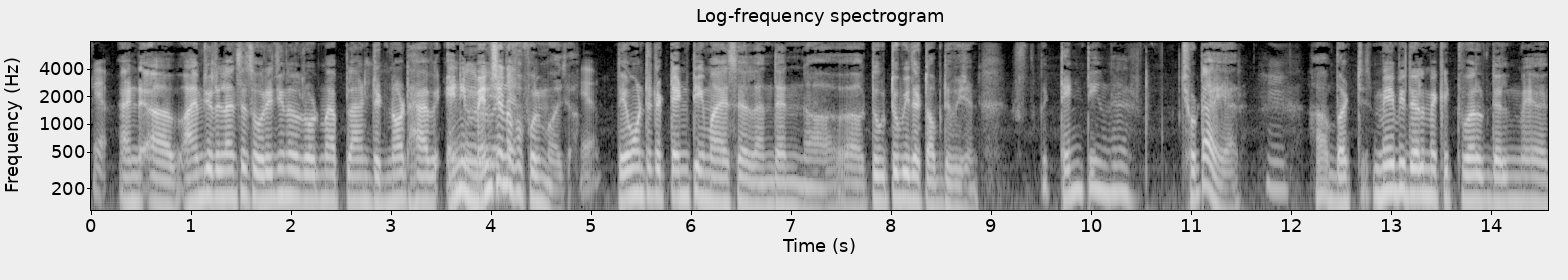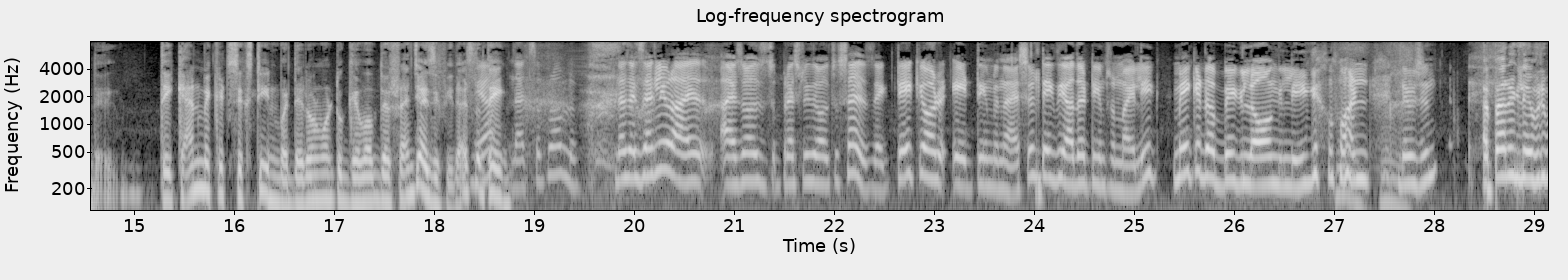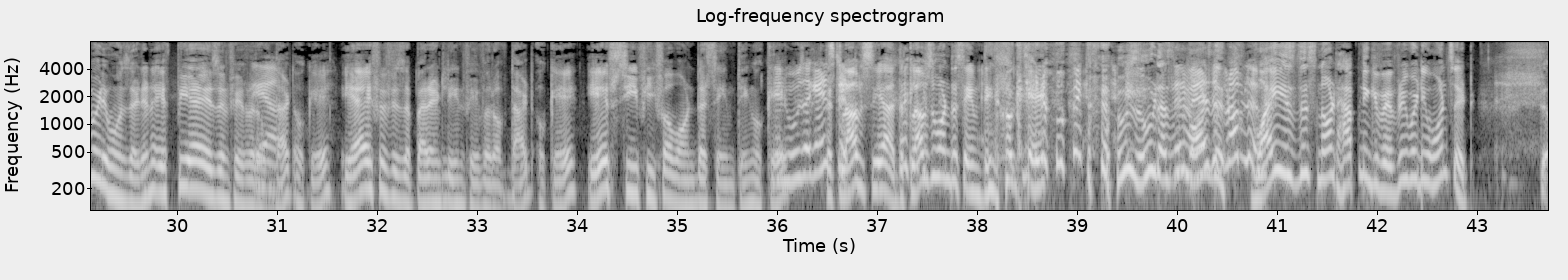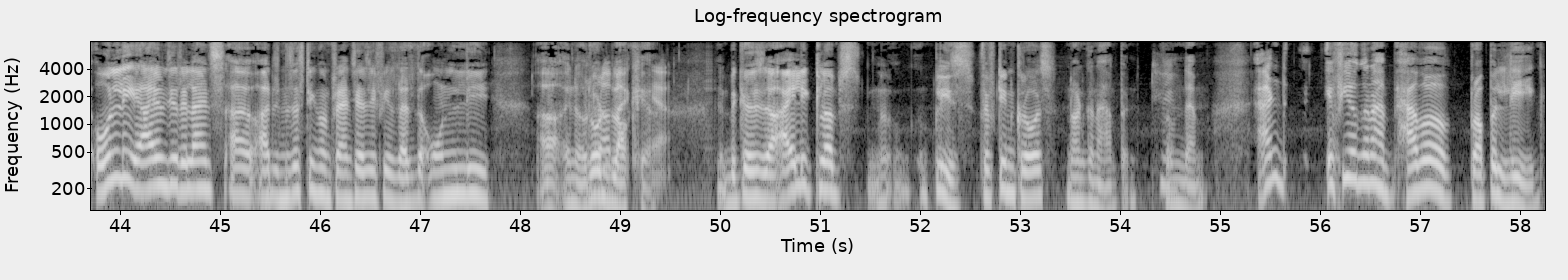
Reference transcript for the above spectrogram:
Yeah. And uh, IMG Reliance's original roadmap plan did not have any do mention with of it. a full merger. Yeah. They wanted a 10 team ISL and then uh, uh, to to be the top division. But 10 team uh, छोटा है यार. Hmm. Uh, but maybe they'll make it 12 they'll ma- they, they can make it 16 but they don't want to give up their franchisee fee that's the yeah, thing that's the problem. That's exactly what I, Aizawl's press release also says. Like, take your eight teams in ISL, take the other teams from I League, make it a big, long league, one division. Apparently everybody wants that you know fpi is in favor Yeah. of that okay aiff is apparently in favor of that okay afc fifa want the same thing okay Then who's against the it? clubs yeah the clubs want the same thing okay Who's, who doesn't Then want this problem? why is this not happening if everybody wants it the only img reliance uh, are insisting on franchisee fees that's the only uh, you know roadblock here Yeah. because uh, I League clubs, uh, please, 15 crores, not gonna happen Hmm. from them. And if you're gonna have a proper league,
